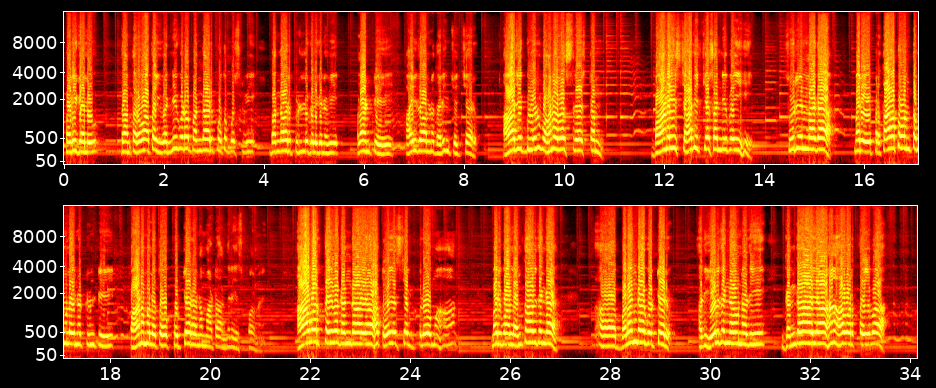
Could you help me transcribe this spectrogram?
పరిగలు దాని తర్వాత ఇవన్నీ కూడా బంగారు పూత పోసినవి బంగారు పిళ్ళు కలిగినవి అలాంటి ఆయుధాలను ధరించి వచ్చారు. ఆజగ్నులు వానర శ్రేష్టం బాణైశ్చాదిత్య సన్నిపై సూర్యునిలాగా మరి ప్రతాపవంతములైనటువంటి బాణములతో కొట్టారన్నమాట ఆంజనేయ స్వామిని ఆవర్తైవ గంగాయా తోయస్య విప్లో మహాన్. మరి వాళ్ళంతా ఆ విధంగా బలంగా కొట్టారు. అది ఏ విధంగా ఉన్నది? గంగాయా ఆవర్తైవ.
